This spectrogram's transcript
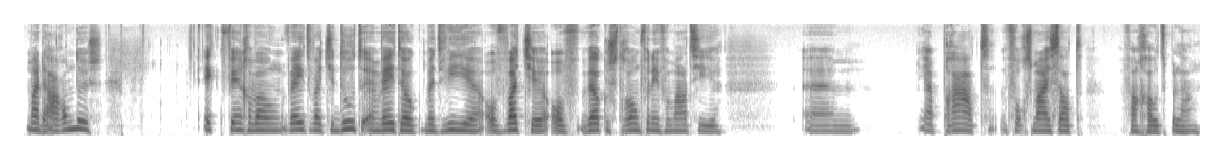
maar daarom dus. Ik vind gewoon, weet wat je doet en weet ook met wie je of wat je of welke stroom van informatie je um, ja, praat. Volgens mij is dat van groot belang.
